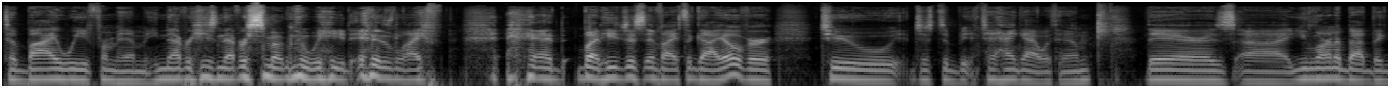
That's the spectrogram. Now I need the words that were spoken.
to buy weed from him. He never he's never smoked the weed in his life. And but he just invites the guy over to just to be to hang out with him. There's uh you learn about the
